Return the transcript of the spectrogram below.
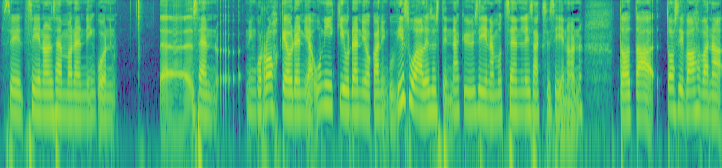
Si- siinä on semmoinen niin kun, sen niin kuin rohkeuden ja uniikkiuden, joka niin kuin visuaalisesti näkyy siinä, mutta sen lisäksi siinä on tota, tosi vahvana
